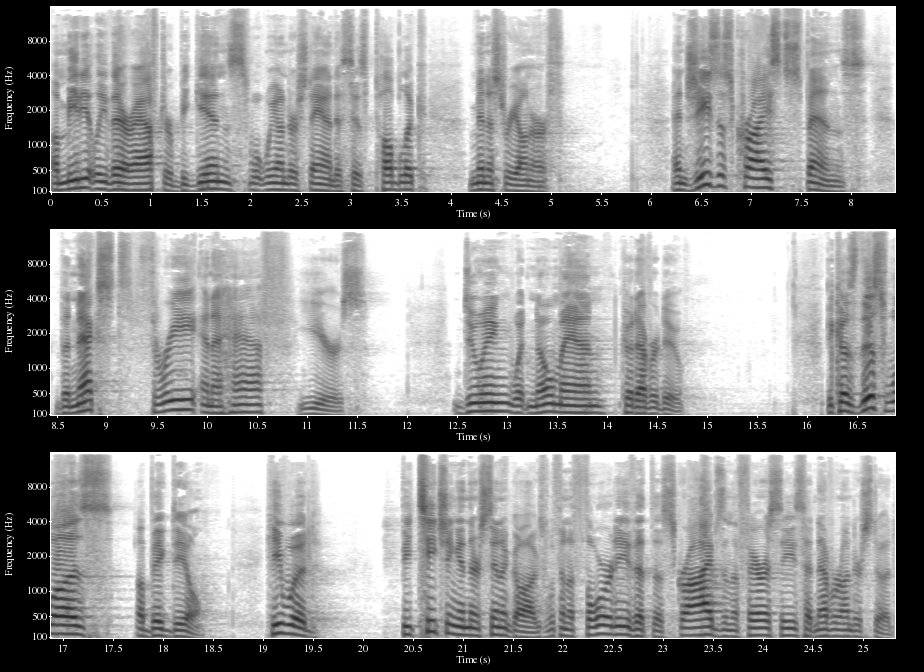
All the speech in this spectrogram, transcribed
immediately thereafter begins what we understand as his public ministry on earth. And Jesus Christ spends the next three and a half years doing what no man could ever do. Because this was a big deal. He would be teaching in their synagogues with an authority that the scribes and the Pharisees had never understood.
